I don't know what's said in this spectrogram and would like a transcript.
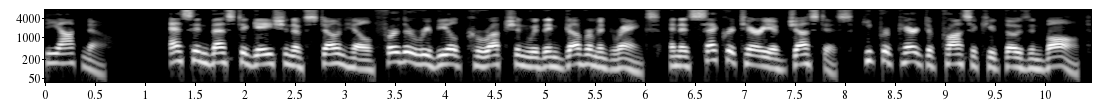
Diokno's investigation of Stonehill further revealed corruption within government ranks, and as Secretary of Justice, he prepared to prosecute those involved.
